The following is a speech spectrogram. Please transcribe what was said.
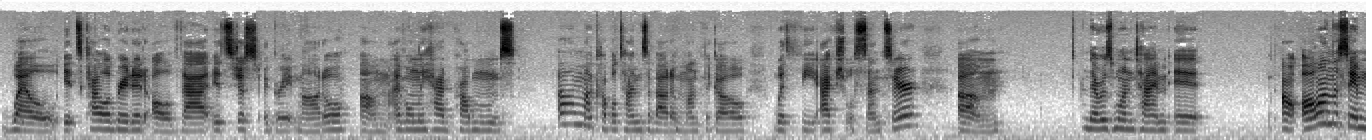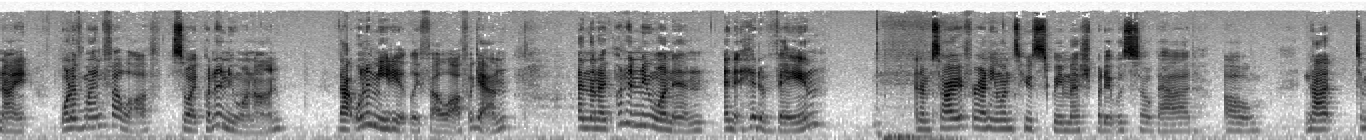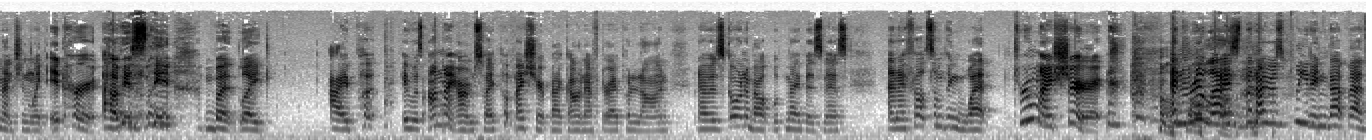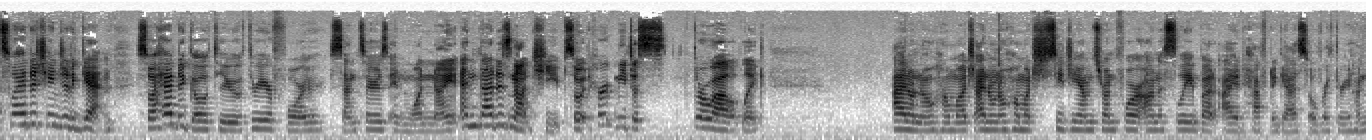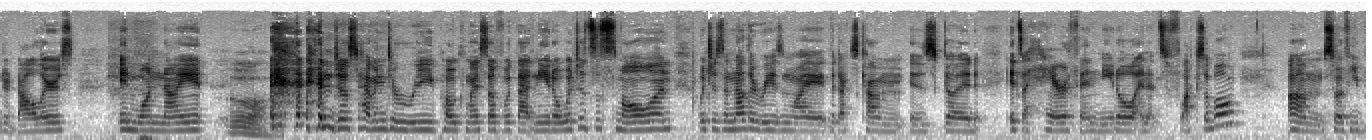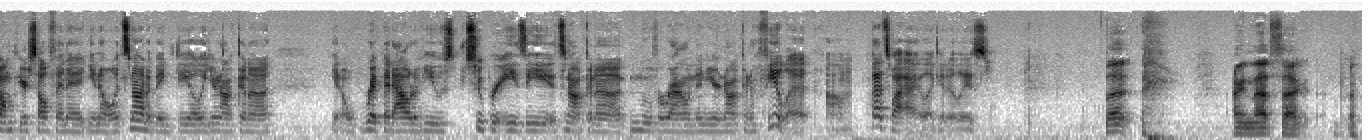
well it's calibrated, all of that. It's just a great model. Um, I've only had problems um, a couple times about a month ago with the actual sensor. Um, there was one time it all all on the same night one of mine fell off so i put a new one on that one immediately fell off again and then i put a new one in and it hit a vein and i'm sorry for anyone who's squeamish but it was so bad oh not to mention like it hurt obviously but like I put it was on my arm, so I put my shirt back on after I put it on, and I was going about with my business, and I felt something wet through my shirt, and realized that I was bleeding that bad, so I had to change it again. So I had to go through three or four sensors in one night, and that is not cheap. So it hurt me to s- throw out like I don't know how much. I don't know how much CGMs run for, honestly, but I'd have to guess over three hundred dollars in one night and just having to re-poke myself with that needle, which is a small one, which is another reason why the Dexcom is good. It's a hair-thin needle and it's flexible. Um, so if you bump yourself in it, you know, it's not a big deal. You're not gonna, you know, rip it out of you super easy. It's not gonna move around and you're not gonna feel it. Um, that's why I like it at least. But I mean, that's uh, uh,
